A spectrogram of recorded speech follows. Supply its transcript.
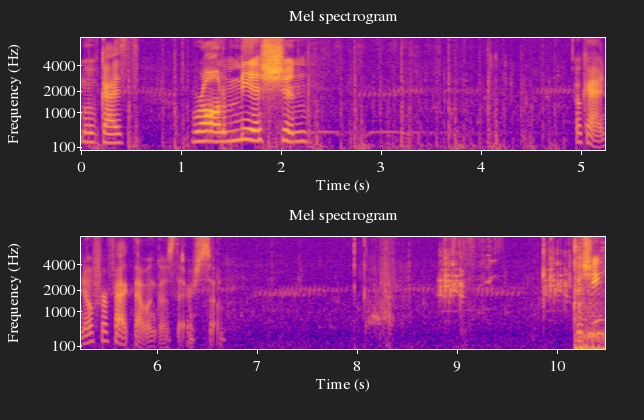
Move, guys. We're on a mission. Okay, I know for a fact that one goes there, so... Fishy?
